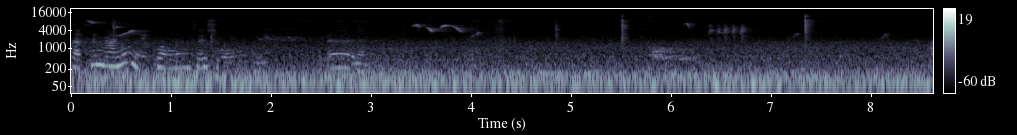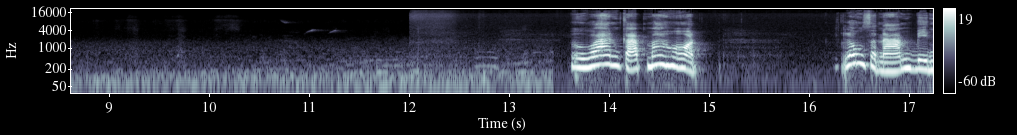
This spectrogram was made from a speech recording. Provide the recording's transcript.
ตัดขึ้นมาลูกไหนพวงนึงสวยๆเออเมื่อวานกลับมาหอด ลงสนามบิน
